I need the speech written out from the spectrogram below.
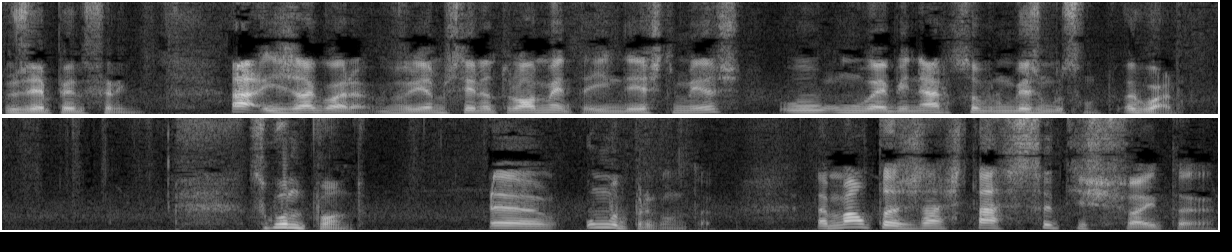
o GP de Farinha. Ah, e já agora, deveríamos ter naturalmente, ainda este mês, um webinar sobre o mesmo assunto. Aguardo. Segundo ponto, ah, uma pergunta. A malta já está satisfeita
